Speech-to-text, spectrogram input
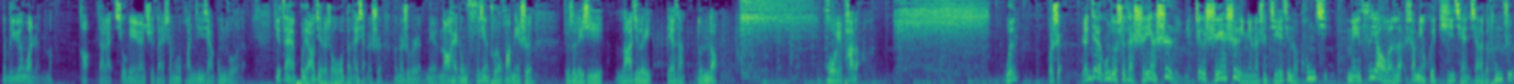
那不是冤枉人吗？好，再来，嗅辨员是在什么环境下工作的？其实，在不了解的时候，我本来想的是，可能是不是那个脑海中浮现出的画面是，就是那些垃圾堆边上蹲到，后面趴到，闻，不是，人家的工作是在实验室里面，这个实验室里面呢是洁净的空气，每次要闻了，上面会提前下了个通知，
